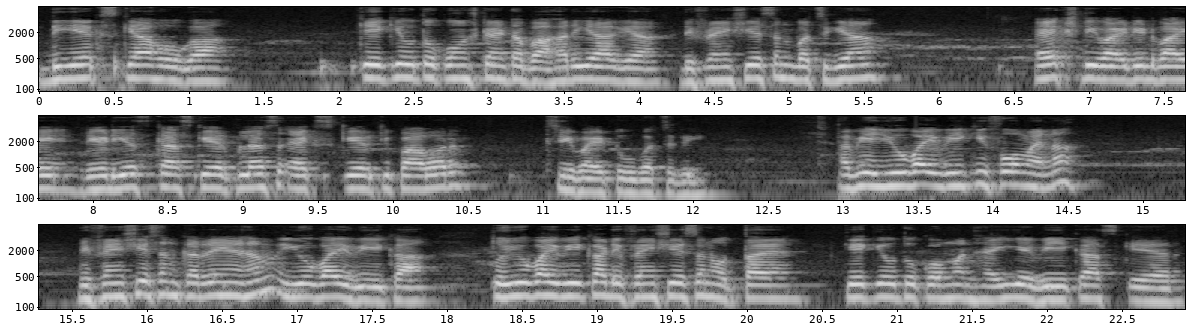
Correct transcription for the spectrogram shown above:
D X क्या होगा? के क्यू तो कांस्टेंट है, बाहर ही आ गया डिफ्रेंशिएशन बच गया। एक्स डिवाइडेड बाय रेडियस का स्केयर प्लस एक्स स्केयर की पावर थ्री बाई टू बच गई। अब ये u बाई वी की फॉर्म है ना? डिफ्रेंशिएशन कर रहे हैं हम u बाई वी का। तो u बाई वी का डिफ्रेंशिएशन होता है। के क्यू तो कॉमन है ही है v का square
